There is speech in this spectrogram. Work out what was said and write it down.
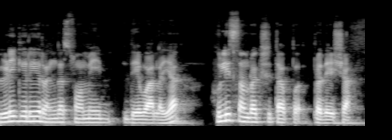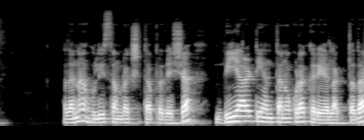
ಬಿಳಿಗಿರಿ ರಂಗಸ್ವಾಮಿ ದೇವಾಲಯ ಹುಲಿ ಸಂರಕ್ಷಿತ ಪ ಪ್ರದೇಶ. ಅದನ್ನು ಹುಲಿ ಸಂರಕ್ಷಿತ ಪ್ರದೇಶ ಬಿ ಆರ್ ಟಿ ಅಂತಲೂ ಕೂಡ ಕರೆಯಲಾಗ್ತದೆ.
